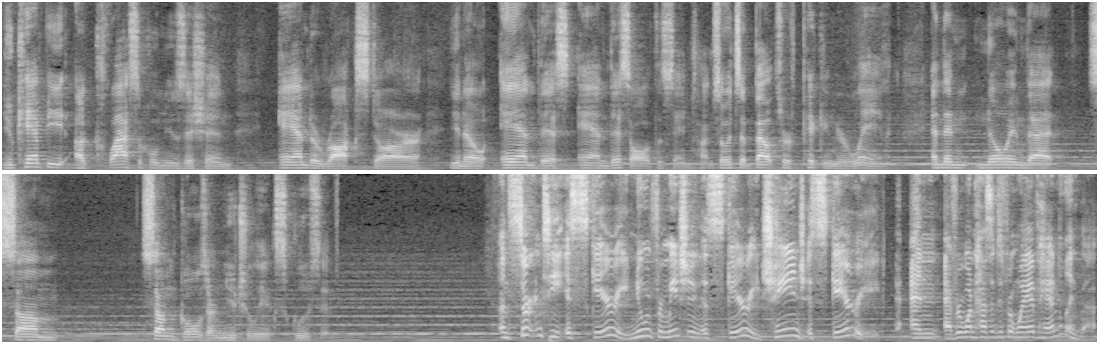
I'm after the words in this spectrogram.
You can't be a classical musician and a rock star, you know, and this and this all at the same time. So it's about sort of picking your lane and then knowing that some some goals are mutually exclusive. Uncertainty is scary. New information is scary. Change is scary. And everyone has a different way of handling that.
